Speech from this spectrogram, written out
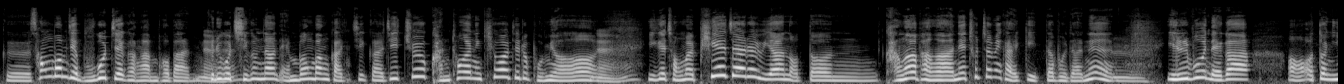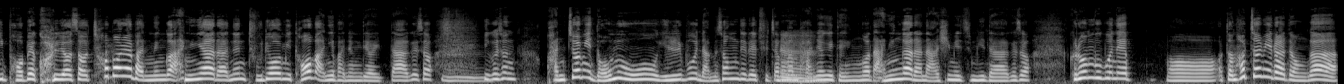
그 성범죄 무고죄 강한 법안 네. 그리고 지금 나온 엠번방까지까지 쭉 관통하는 키워드를 보면 네. 이게 정말 피해자를 위한 어떤 강화 방안에 초점이 갈 게 있다보다는 음. 일부 내가 어, 어떤 이 법에 걸려서 처벌을 받는 거 아니냐라는 두려움이 더 많이 반영되어 있다. 그래서 음. 이것은 관점이 너무 일부 남성들의 주장만 네. 반영이 된 것 아닌가라는 아쉬움이 듭니다. 그래서 그런 부분에 어, 어떤 허점이라던가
